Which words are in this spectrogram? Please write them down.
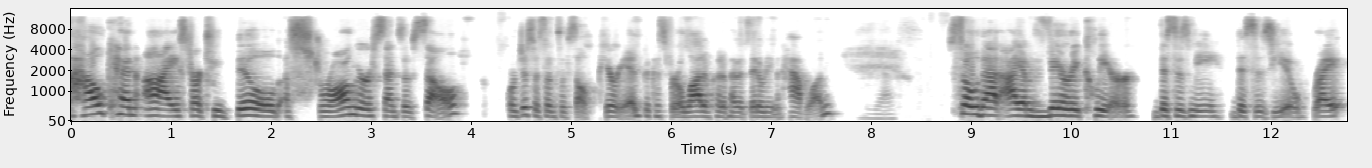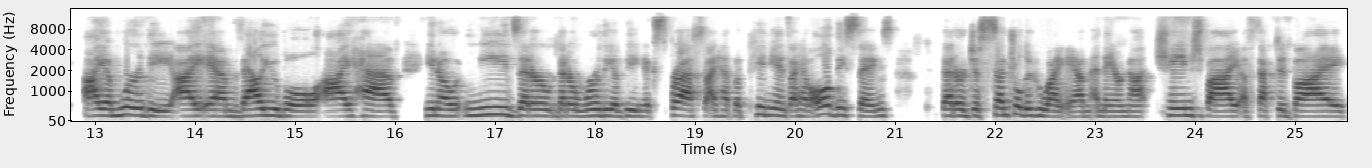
how can I start to build a stronger sense of self or just a sense of self, period? Because for a lot of codependents, they don't even have one so that I am very clear this is me, this is you, right? I am worthy, I am valuable, I have, you know, needs that are that are worthy of being expressed, I have opinions, I have all of these things that are just central to who I am and they are not changed by, affected by,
